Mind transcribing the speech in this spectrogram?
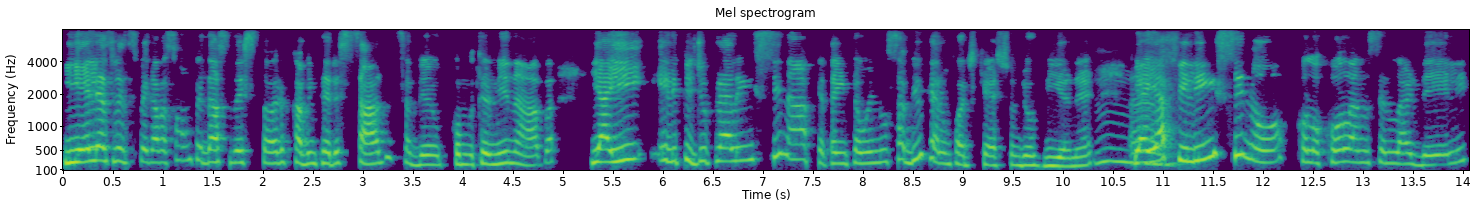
e ele às vezes pegava só um pedaço da história ficava interessado de saber como terminava e aí ele pediu para ela ensinar porque até então ele não sabia o que era um podcast onde ouvia né? Hum, e aí a filha ensinou colocou lá no celular dele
